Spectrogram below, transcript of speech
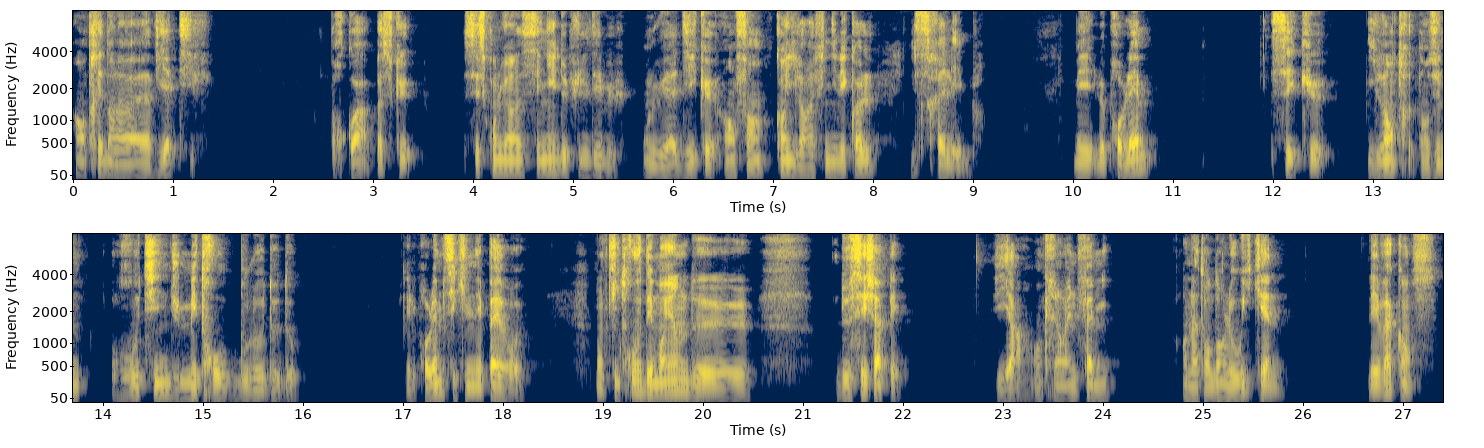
à entrer dans la vie active. Pourquoi? Parce que c'est ce qu'on lui a enseigné depuis le début. On lui a dit que enfin, quand il aurait fini l'école, il serait libre. Mais le problème, c'est que il entre dans une routine du métro, boulot, dodo. Et le problème, c'est qu'il n'est pas heureux. Donc il trouve des moyens de, de s'échapper, via en créant une famille, en attendant le week-end, les vacances,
